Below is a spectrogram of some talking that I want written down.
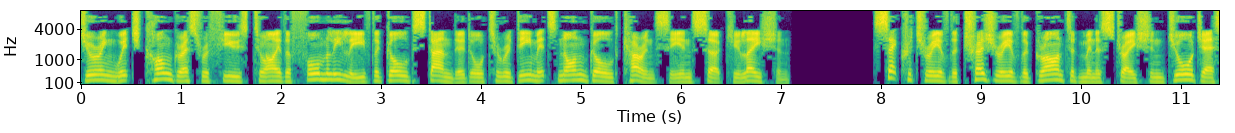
during which Congress refused to either formally leave the gold standard or to redeem its non-gold currency in circulation. Secretary of the Treasury of the Grant Administration George S.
